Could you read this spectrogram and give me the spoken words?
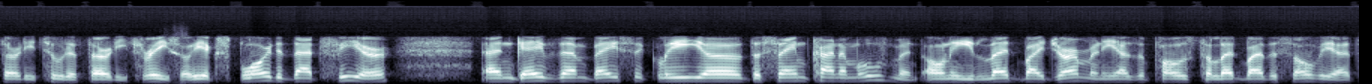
32 to 33. So he exploited that fear and gave them basically uh, the same kind of movement, only led by Germany as opposed to led by the Soviets.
